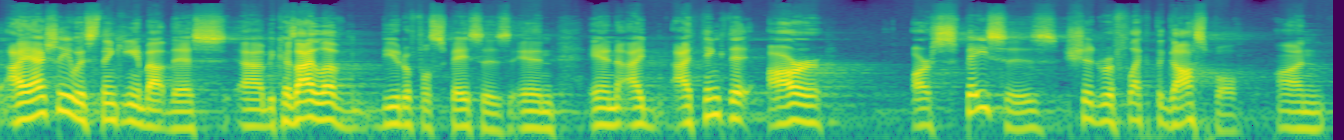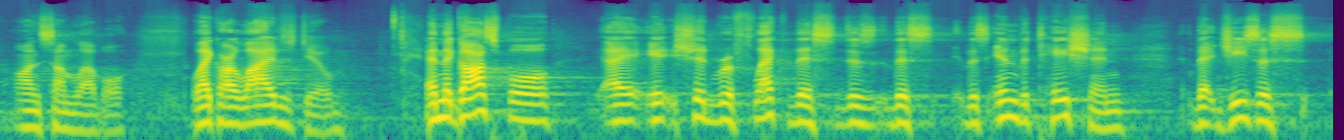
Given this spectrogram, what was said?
I actually was thinking about this uh, because I love beautiful spaces, and, and I, I think that our, our spaces should reflect the gospel on, on some level, like our lives do. And the gospel, uh, it should reflect this, this, this this invitation that Jesus,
